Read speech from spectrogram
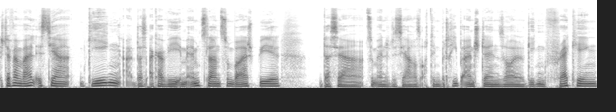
Stefan Weil ist ja gegen das AKW im Emsland zum Beispiel dass er zum Ende des Jahres auch den Betrieb einstellen soll, gegen Fracking,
